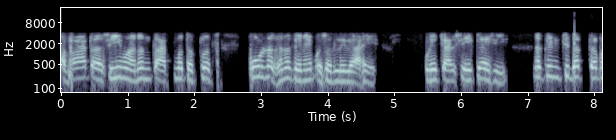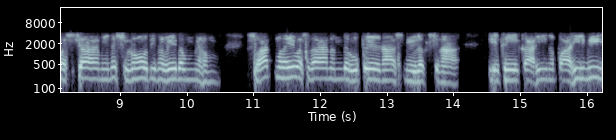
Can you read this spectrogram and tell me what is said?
अफाट असीम अनंत आत्मतत्वच पूर्ण घनतेने पसरलेले आहे. पुढे चारशे एक्याऐंशी. न किंचिदत्र पश्चामी न शृणोति न वेदम्यहम. स्वात्मनैव सदानंद रूपेणास्मी विलक्षणा. येथे काही न पाही मी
